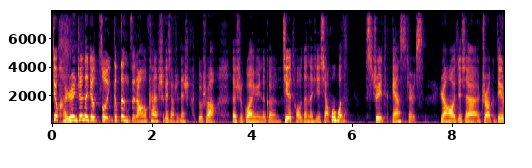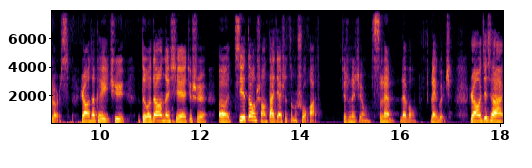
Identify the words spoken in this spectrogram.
就很认真的就坐一个凳子，然后看十个小时电视。比如说啊，那是关于那个街头的那些小混混的 street gangsters，然后就是 drug dealers，然后他可以去得到那些就是呃街道上大家是怎么说话的，就是那种 slam level。language，然后接下来，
